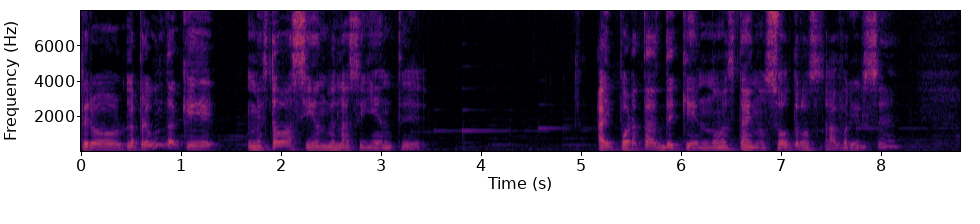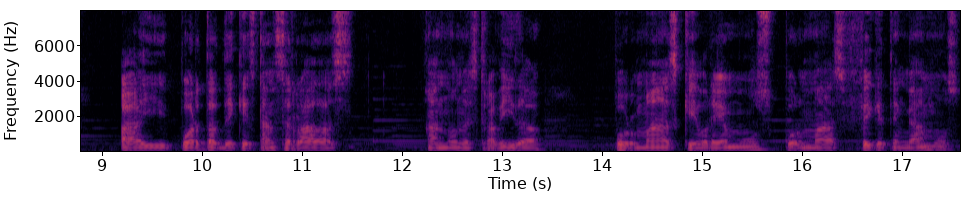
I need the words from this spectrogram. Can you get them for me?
Pero la pregunta que me estaba haciendo es la siguiente. ¿Hay puertas de que no está en nosotros abrirse? ¿Hay puertas de que están cerradas a nuestra vida? por más que oremos, por más fe que tengamos.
